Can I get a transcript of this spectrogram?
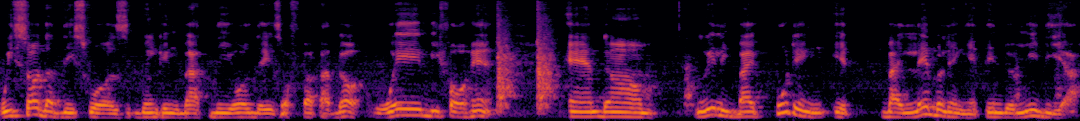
we saw that this was bringing back the old days of Papa Doc way beforehand. And um, really, by putting it, by labeling it in the media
